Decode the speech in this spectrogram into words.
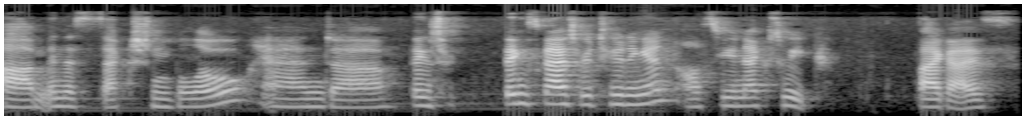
um, in the section below. And uh, thanks, for, thanks guys for tuning in. I'll see you next week. Bye guys.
